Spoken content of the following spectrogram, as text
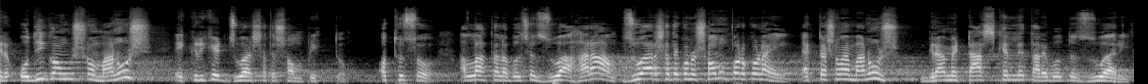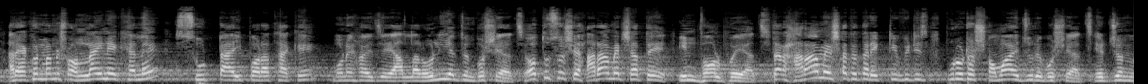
এর অধিকাংশ মানুষ এই ক্রিকেট জুয়ার সাথে সম্পৃক্ত। অথচ আল্লাহ তালা বলছে, জুয়া হারাম, জুয়ার সাথে কোনো সম্পর্ক নাই। একটা সময় মানুষ গ্রামে টাস খেললে তারে বলতো জুয়ারি। আর এখন মানুষ অনলাইনে খেলে, স্যুট, টাই পরা থাকে, মনে হয় যে আল্লাহর অলি একজন বসে আছে। অথচ সে হারামের সাথে ইনভলভ হয়ে আছে। তার হারামের সাথে তার অ্যাক্টিভিটিস পুরোটা সময় জুড়ে বসে আছে। এর জন্য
